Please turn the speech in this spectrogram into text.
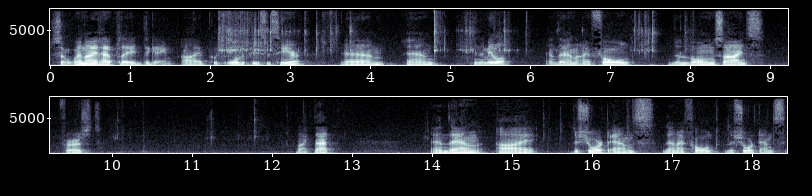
So when I have played the game, I put all the pieces here um, and in the middle, and then I fold the long sides first, like that, and then I the short ends then I fold the short ends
